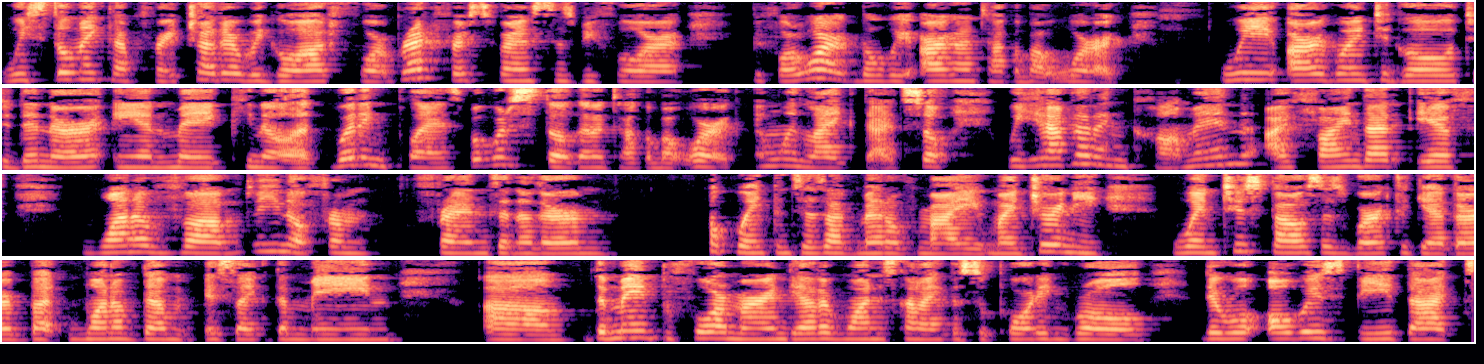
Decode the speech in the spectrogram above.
we still make time for each other. We go out for breakfast, for instance, before before work, but we are going to talk about work we are going to go to dinner and make, you know, like wedding plans, but we're still going to talk about work. And we like that. So we have that in common. I find that if one of, um, you know, from friends and other acquaintances I've met over my, my journey, when two spouses work together, but one of them is like the main, um, the main performer and the other one is kind of like the supporting role, there will always be that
